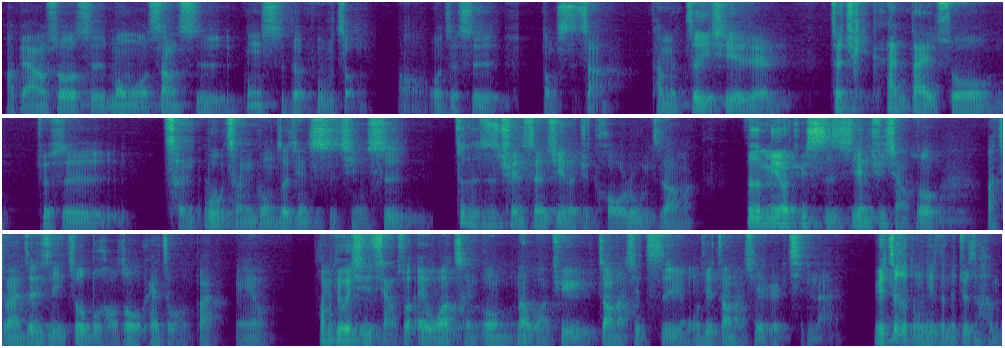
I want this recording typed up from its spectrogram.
啊，比方说是某某上市公司的副总哦，或者是董事长，他们这一些人再去看待说，就是成不成功这件事情，是真的是全身心的去投入，你知道吗？真的没有去时间去想说啊，怎么？这件事情做不好，说我该怎么办？没有。他们就会去想说，哎，我要成功，那我要去招哪些资源？我去招哪些人进来？因为这个东西真的就是很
